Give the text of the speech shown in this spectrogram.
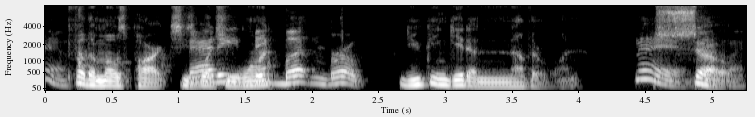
yeah, for the most part she's what you big want. butt and broke. you can get another one. Yeah, So,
